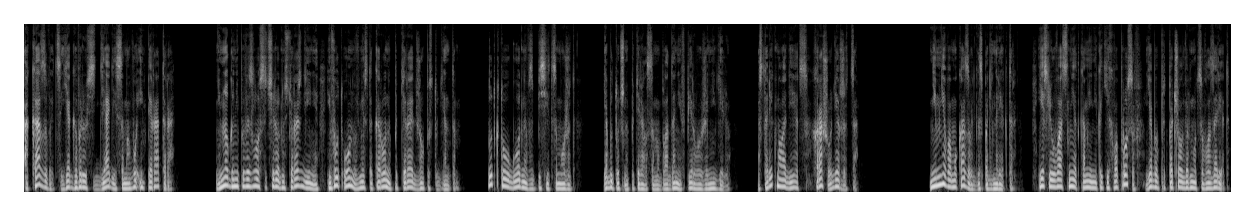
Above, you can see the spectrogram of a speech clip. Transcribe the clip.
Оказывается, я говорю с дядей самого императора. Немного не повезло с очередностью рождения, и вот он вместо короны подтирает жопу студентам. Тут кто угодно взбеситься может. Я бы точно потерял самообладание в первую же неделю. А старик молодец, хорошо держится. Не мне вам указывать, господин ректор. Если у вас нет ко мне никаких вопросов, я бы предпочел вернуться в лазарет.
